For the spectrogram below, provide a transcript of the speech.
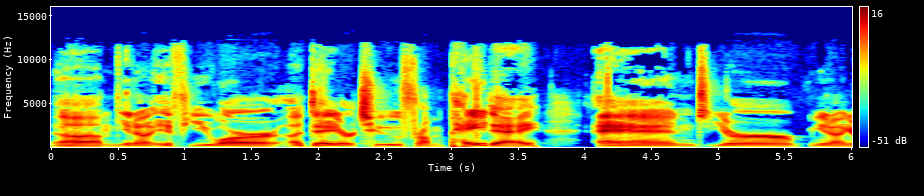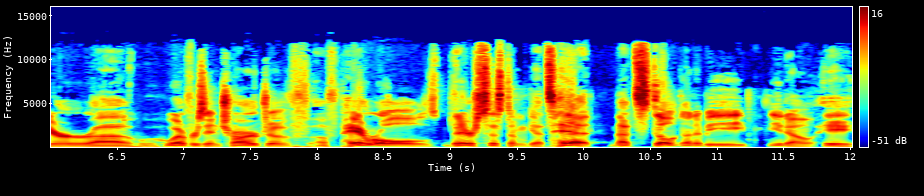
um, you know, if you are a day or two from payday and your you know your uh, whoever's in charge of of payrolls their system gets hit that's still going to be you know a,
